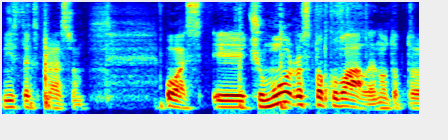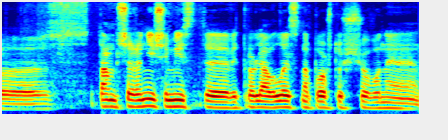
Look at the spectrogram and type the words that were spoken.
Місце експресу. Ось. І чому розпакували? Ну, тобто, там ще раніше міст е, відправляв лист на пошту, що вони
